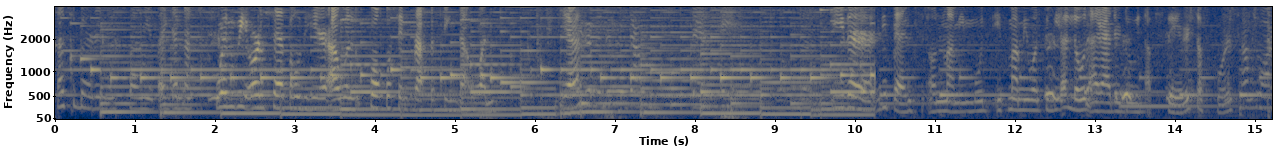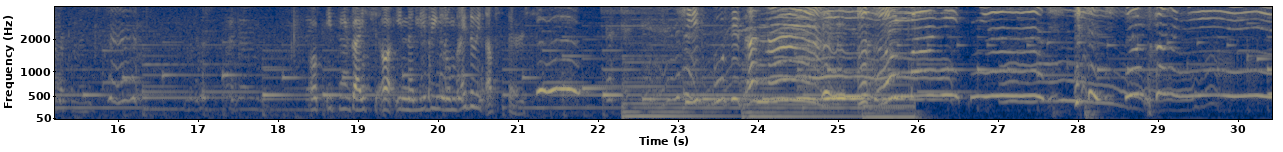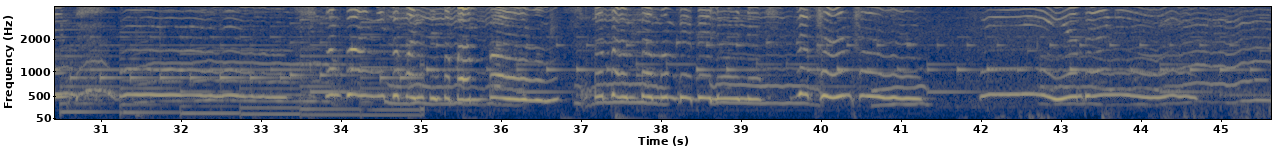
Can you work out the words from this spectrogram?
That's very nice, Pangit. I can, when we are settled here, I will focus in practicing that one. Yeah? Either depends on mommy mood. If mommy want to be alone, I rather do it upstairs, of course. That's what I recommend. Because I don't. Or if you guys uh, in the living room, I do it upstairs. She is pusit, Ang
